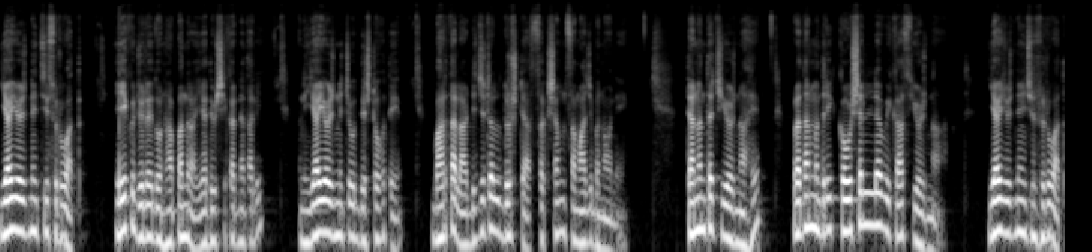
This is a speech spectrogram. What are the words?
या योजनेची सुरुवात एक जुलै दोन हजार पंधरा या दिवशी करण्यात आली आणि या योजनेचे उद्दिष्ट होते भारताला डिजिटलदृष्ट्या सक्षम समाज बनवणे. त्यानंतरची योजना आहे प्रधानमंत्री कौशल्य विकास योजना. या योजनेची सुरुवात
